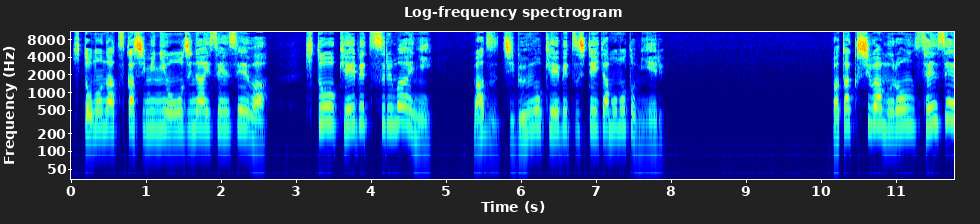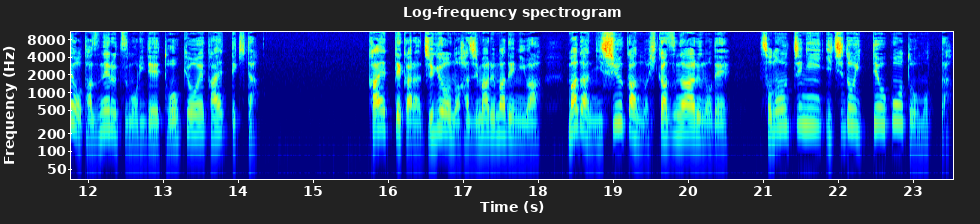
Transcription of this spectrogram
人の懐かしみに応じない先生は人を軽蔑する前にまず自分を軽蔑していたものと見える。私は無論先生を訪ねるつもりで東京へ帰ってきた。帰ってから授業の始まるまでにはまだ2週間の日数があるので、そのうちに一度行っておこうと思った。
